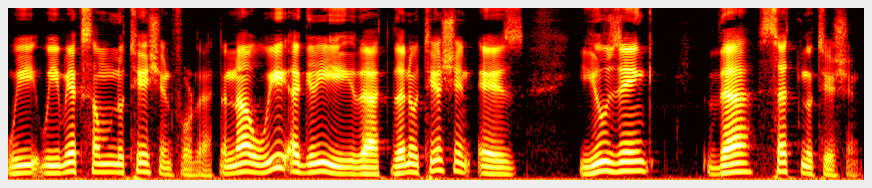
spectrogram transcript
We we make some notation for that. And now we agree that the notation is using the set notation.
